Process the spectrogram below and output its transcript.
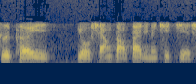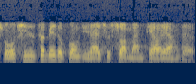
是可以。有向导带你们去解说，其实这边的风景还是算蛮漂亮的。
